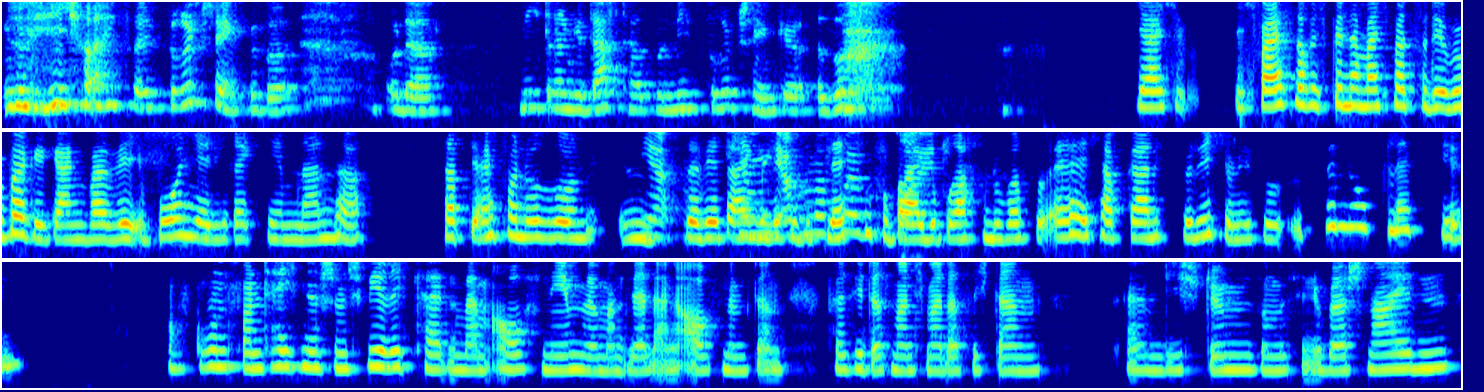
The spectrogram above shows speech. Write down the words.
nicht weiß, was ich zurückschenken soll. Oder nicht dran gedacht habe und nichts zurückschenke. Also. Ja, ich ich weiß noch, ich bin da manchmal zu dir rübergegangen, weil wir wohnen ja direkt nebeneinander. Ich hab dir einfach nur so ein, ein ja, servierte eingewickelte Plätzchen vorbeigebracht und du warst so, ey, ich habe gar nichts für dich. Und ich so, es sind nur Plätzchen. Aufgrund von technischen Schwierigkeiten beim Aufnehmen, wenn man sehr lange aufnimmt, dann passiert das manchmal, dass sich dann ähm, die Stimmen so ein bisschen überschneiden.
